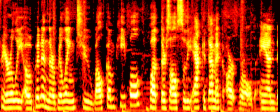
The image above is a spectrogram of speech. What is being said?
fairly open and they're willing to welcome people, but there's also the academic art world. And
